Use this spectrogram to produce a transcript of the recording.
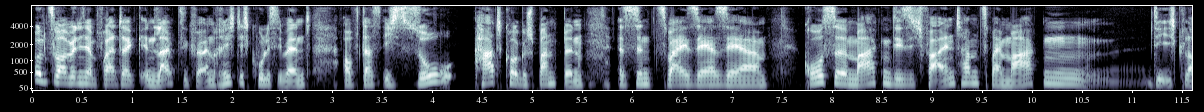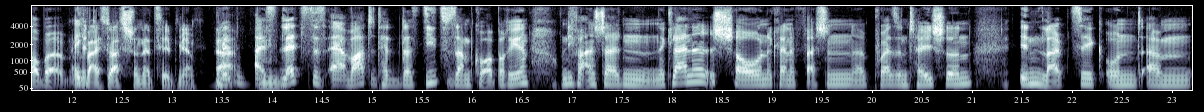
Und zwar bin ich am Freitag in Leipzig für ein richtig cooles Event, auf das ich so hardcore gespannt bin. Es sind zwei sehr, sehr große Marken, die sich vereint haben. Zwei Marken, die ich glaube, Ich weiß, du hast schon erzählt mir. Ja? als letztes erwartet hätte, dass die zusammen kooperieren und die veranstalten eine kleine Show, eine kleine Fashion äh, Presentation in Leipzig und ähm,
